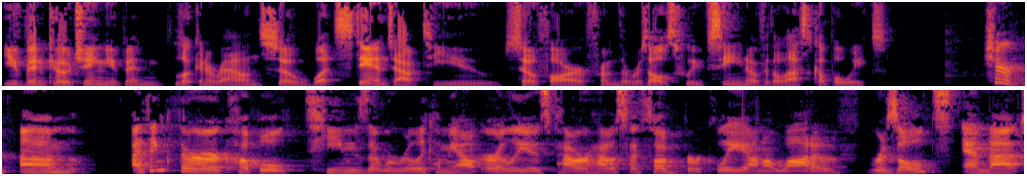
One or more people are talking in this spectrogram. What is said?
You've been coaching, you've been looking around. So, what stands out to you so far from the results we've seen over the last couple weeks? Sure. Um, I think there are a couple teams that were really coming out early as powerhouse. I saw Berkeley on a lot of results, and that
